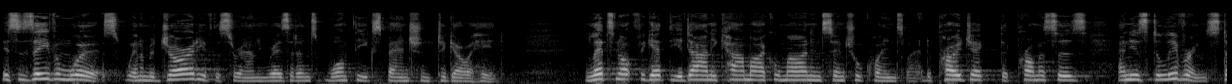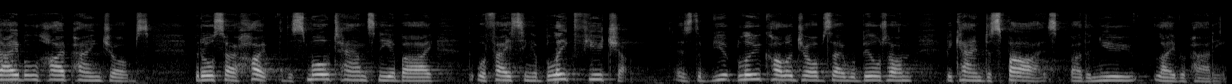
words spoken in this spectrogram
This is even worse when a majority of the surrounding residents want the expansion to go ahead. And let's not forget the Adani Carmichael mine in central Queensland, a project that promises and is delivering stable, high-paying jobs, but also hope for the small towns nearby that were facing a bleak future as the blue-collar jobs they were built on became despised by the new Labor Party.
